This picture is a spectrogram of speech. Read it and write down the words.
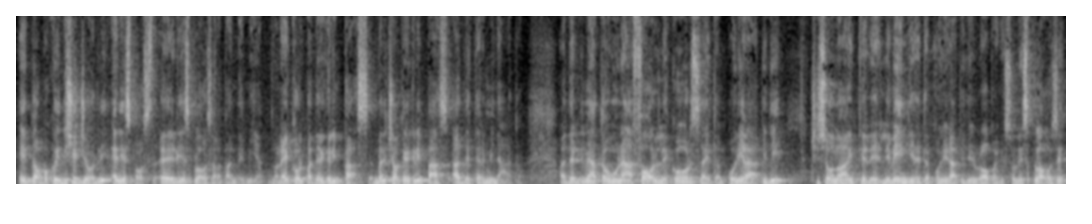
e dopo 15 giorni è, è riesplosa la pandemia. Non è colpa del Green Pass, ma di ciò che il Green Pass ha determinato. Ha determinato una folle corsa ai tamponi rapidi, ci sono anche le, le vendite dei tamponi rapidi in Europa che sono esplose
